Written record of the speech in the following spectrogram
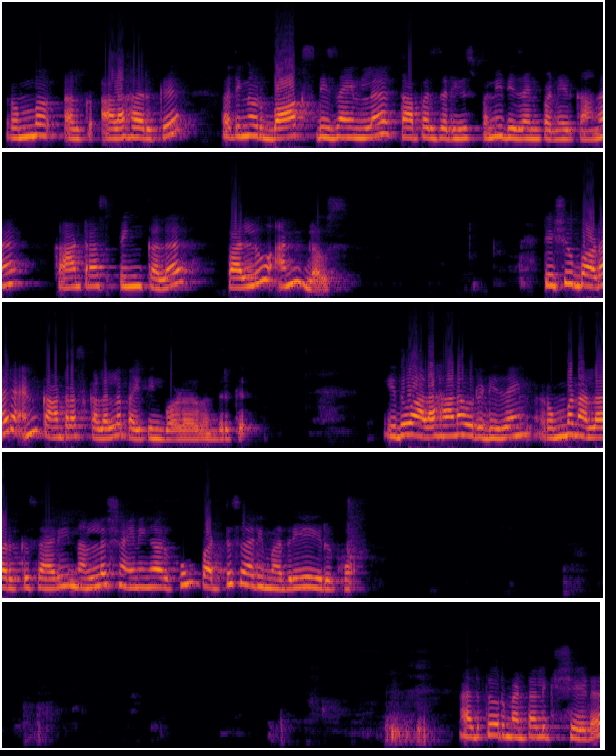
ரொம்ப அழகு- அழகா இருக்கு. பார்த்தீங்கன்னா ஒரு பாக்ஸ் டிசைன்ல காப்பர் சரி யூஸ் பண்ணி டிசைன் பண்ணியிருக்காங்க. கான்ட்ராஸ்ட் பிங்க் கலர் பல்லு and blouse tissue border and contrast கலர்ல பைப்பிங் பார்டர் வந்திருக்கு. இதுவும் அழகான ஒரு டிசைன் ரொம்ப நல்லா இருக்கு சாரி நல்ல ஷைனிங்கா இருக்கும். பட்டு சாரி மாதிரியே இருக்கும். அடுத்து ஒரு மெட்டாலிக் ஷேடு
